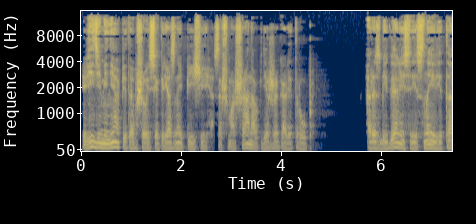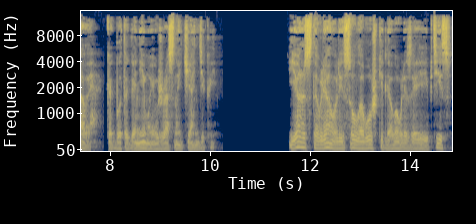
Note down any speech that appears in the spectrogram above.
Видя меня, питавшегося грязной пищей со шмаршанов, где сжигали трупы, разбегались лесные виталы, как будто гонимой ужасной чандикой. Я расставлял в лесу ловушки для ловли зверей и птиц,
